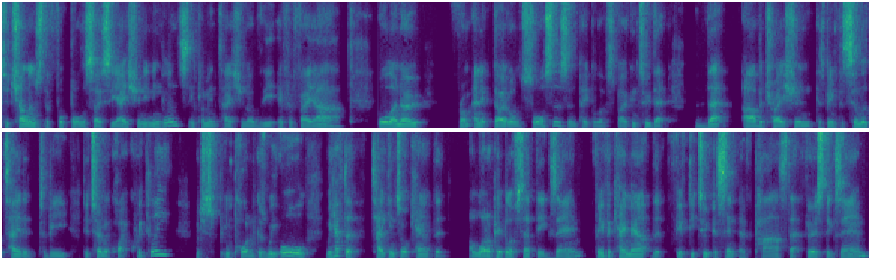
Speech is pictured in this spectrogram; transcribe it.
to challenge the Football Association in England's implementation of the FFAR. All I know from anecdotal sources and people I've spoken to that that arbitration has been facilitated to be determined quite quickly, which is important because we all we have to take into account that a lot of people have sat the exam. FIFA came out that 52% have passed that first exam.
